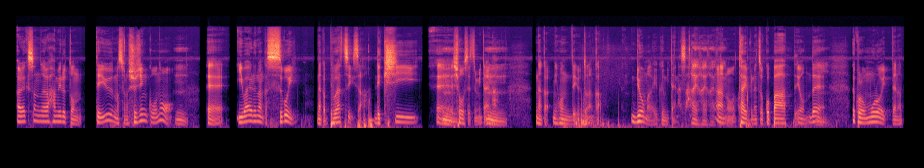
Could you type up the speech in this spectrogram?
アレクサンドラ・ハミルトンっていう、まあ、その主人公の、うん。えーいわゆるなんかすごいなんか分厚いさ歴史、えーうん。小説みたいな、うん。なんか日本で言うとなんか龍馬が行くみたいなさ、はいはいはい。あのタイプのやつをこうバーって読んで、うん。でこれおもろいってなっ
